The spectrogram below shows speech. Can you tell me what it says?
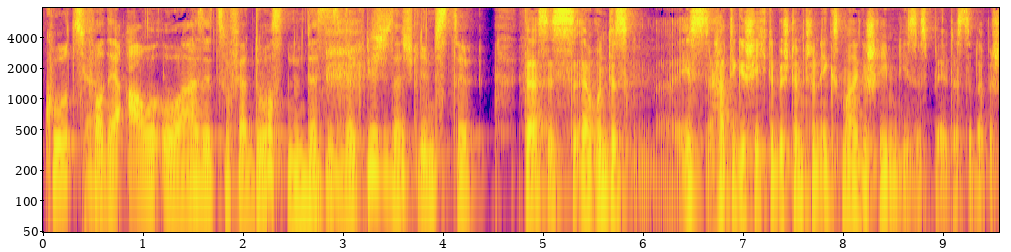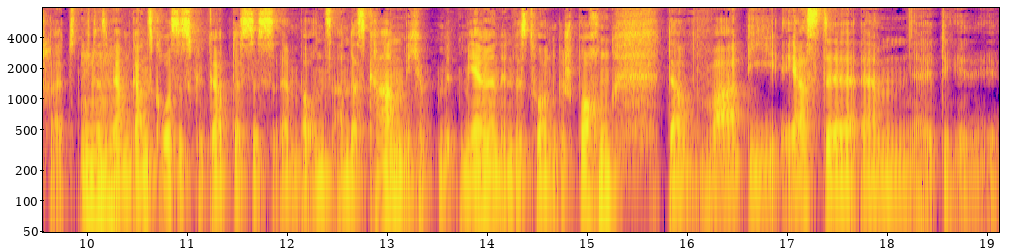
kurz ja. vor der Oase zu verdursten. Und das ist wirklich das Schlimmste. Das ist, äh, und das ist, hat die Geschichte bestimmt schon x-mal geschrieben, dieses Bild, das du da beschreibst. Nicht? Also mhm. wir haben ganz großes Glück gehabt, dass es ähm, bei uns anders kam. Ich habe mit mehreren Investoren gesprochen. Da war die erste, ähm, die,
